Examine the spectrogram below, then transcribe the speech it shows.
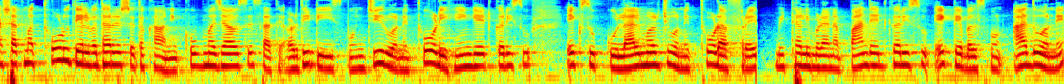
આ શાકમાં થોડું તેલ વધારે રહેશે તો ખાવાની ખૂબ મજા આવશે. સાથે અડધી ટીસ્પૂન જીરું અને થોડી હિંગ એડ કરીશું. એક સૂકું લાલ મરચું અને થોડા ફ્રેશ મીઠા લીમડાના પાન એડ કરીશું. એક ટેબલ સ્પૂન આદુ અને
